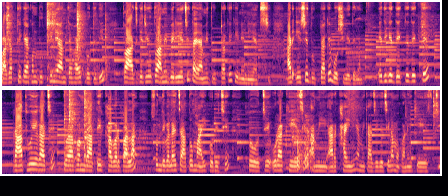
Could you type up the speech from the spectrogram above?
বাজার থেকে এখন দুধ কিনে আনতে হয় প্রতিদিন। তো আজকে যেহেতু আমি বেরিয়েছি, তাই আমি দুধটাকে কিনে নিয়ে এসেছি। আর এসে দুধটাকে বসিয়ে দিলাম। এদিকে দেখতে দেখতে রাত হয়ে গেছে, তো এখন রাতের খাবার পালা। সন্ধেবেলায় চা তো মাই করেছে, তো হচ্ছে ওরা খেয়েছে, আমি আর খাইনি, আমি কাজে গেছিলাম, ওখানেই খেয়ে এসেছি।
